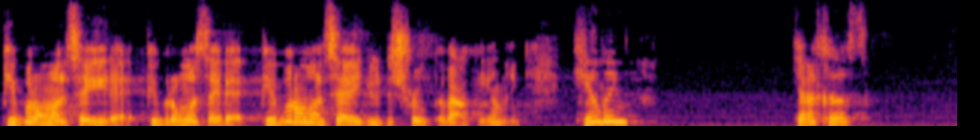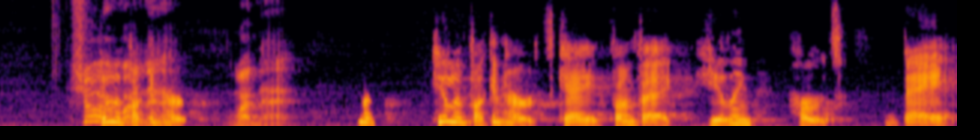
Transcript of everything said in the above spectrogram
People don't want to tell you that. People don't want to say that. People don't want to tell you the truth about healing. Healing, can I cuss? Sure, healing fucking not? hurt. Why not? Healing fucking hurts, okay? Fun fact healing hurts bad.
